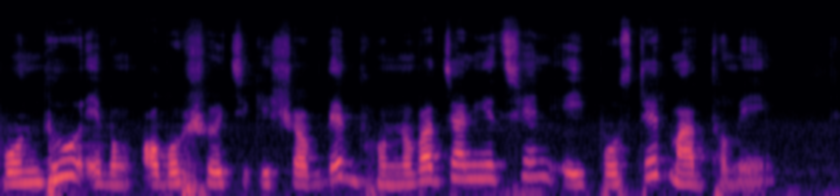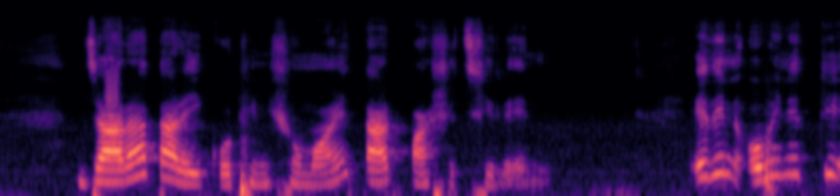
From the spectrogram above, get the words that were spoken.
বন্ধু এবং অবশ্যই চিকিৎসকদের ধন্যবাদ জানিয়েছেন এই পোস্টের মাধ্যমে। যারা তার এই কঠিন সময় তার পাশে ছিলেন। এদিন অভিনেত্রী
